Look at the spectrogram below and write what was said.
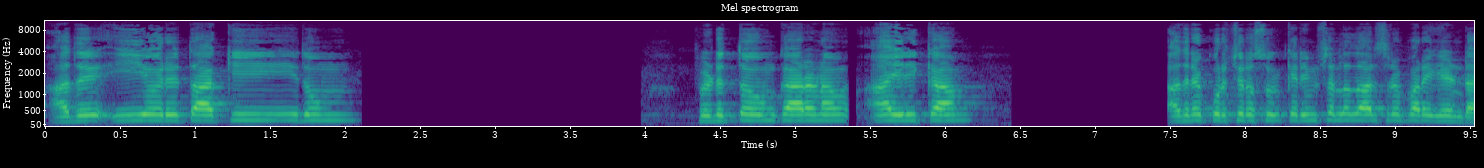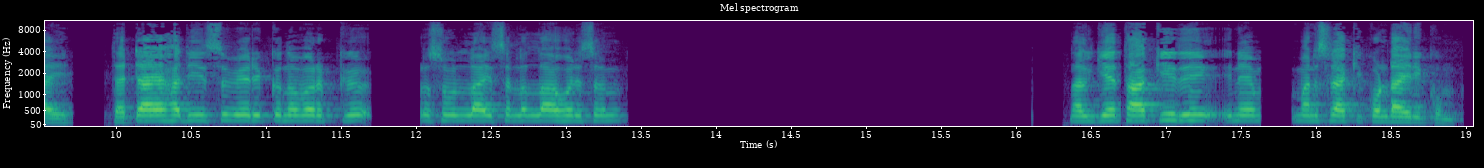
അത് ഈ ഒരു താക്കീതും പിടുത്തവും കാരണം ആയിരിക്കാം. അതിനെക്കുറിച്ച് റസൂൽ കരീം സല്ലാ വസ്ലം പറയുകയുണ്ടായി. തെറ്റായ ഹദീസ് വിവരിക്കുന്നവർക്ക് റസൂൽ സല്ലാഹു അലുസ്ലം നൽകിയ താക്കീദിനെ മനസ്സിലാക്കിക്കൊണ്ടായിരിക്കും.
